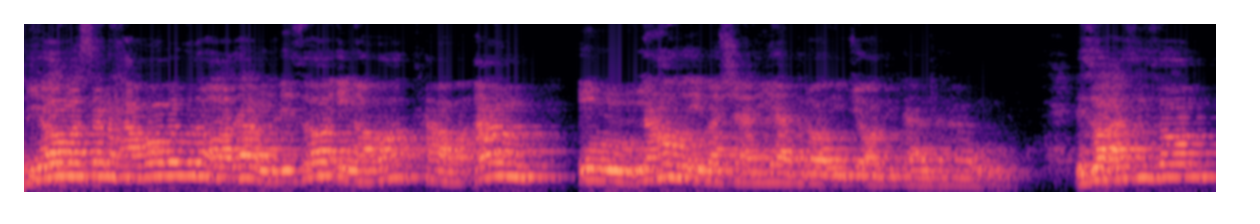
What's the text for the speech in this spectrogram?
یا مثلا هوا می بوده آدم لذا اینها توام این نوع بشریت را ایجاد کردن لذا عزیزان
